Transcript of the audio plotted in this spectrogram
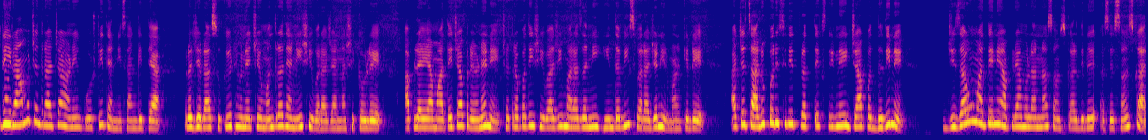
श्रीरामचंद्राच्या अनेक गोष्टी त्यांनी सांगितल्या. प्रजेला सुखी ठेवण्याचे मंत्र त्यांनी शिवराजांना शिकवले. आपल्या या मातेच्या प्रेरणेने छत्रपती शिवाजी महाराजांनी हिंदवी स्वराज्य निर्माण केले. आजच्या चालू परिस्थितीत प्रत्येक स्त्रीने ज्या पद्धतीने जिजाऊ मातेने आपल्या मुलांना संस्कार दिले असे संस्कार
